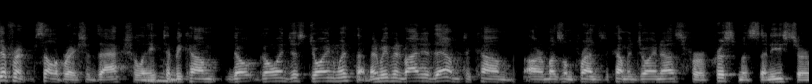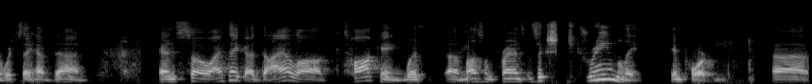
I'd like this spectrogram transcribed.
different celebrations actually mm-hmm. to become go, go and just join with them. And we've invited them to come our muslim friends to come and join us for christmas and easter which they have done. And so i think a dialogue talking with uh, muslim friends is extremely important. Uh,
